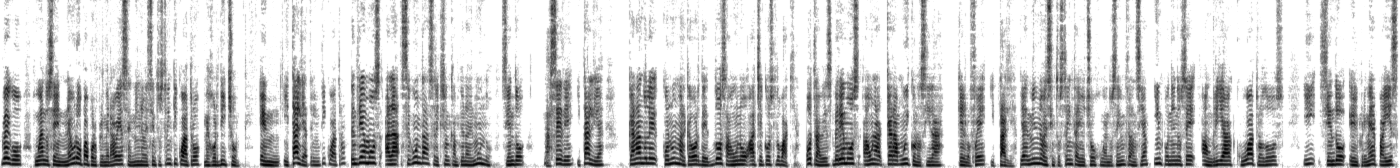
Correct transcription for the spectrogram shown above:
Luego, jugándose en Europa por primera vez en 1934, mejor dicho, en Italia 34, tendríamos a la segunda selección campeona del mundo, siendo la sede Italia, ganándole con un marcador de 2 a 1 a Checoslovaquia. Otra vez veremos a una cara muy conocida que lo fue Italia. Ya en 1938 jugándose en Francia, imponiéndose a Hungría 4 a 2 y siendo el primer país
